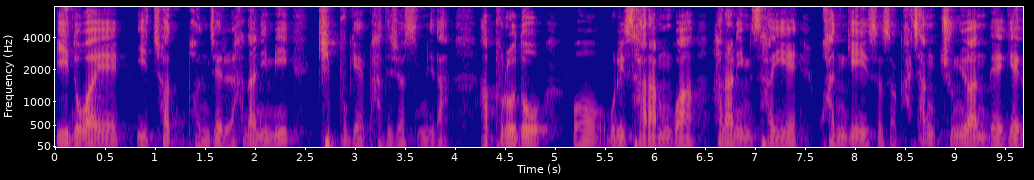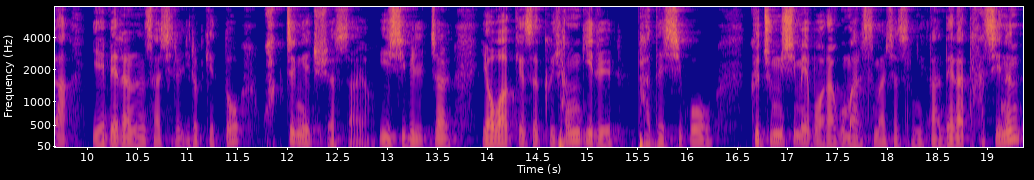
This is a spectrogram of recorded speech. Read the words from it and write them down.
이 노아의 이 첫 번제를 하나님이 기쁘게 받으셨습니다. 앞으로도 어, 우리 사람과 하나님 사이의 관계에 있어서 가장 중요한 매개가 예배라는 사실을 이렇게 또 확증해 주셨어요. 21절 여호와께서 그 향기를 받으시고 그 중심에 뭐라고 말씀하셨습니까? 내가 다시는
